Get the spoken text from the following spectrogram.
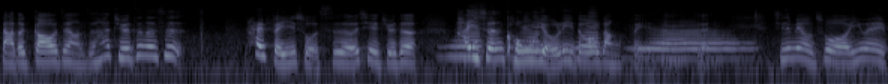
打得高这样子，他觉得真的是。太匪夷所思，而且觉得他一生孔武有力都浪费这样。对，其实没有错，因为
